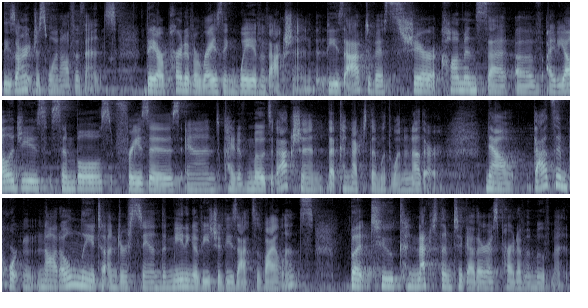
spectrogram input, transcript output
These aren't just one off events, they are part of a rising wave of action. These activists share a common set of ideologies, symbols, phrases, and kind of modes of action that connect them with one another. Now, that's important not only to understand the meaning of each of these acts of violence, but to connect them together as part of a movement.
